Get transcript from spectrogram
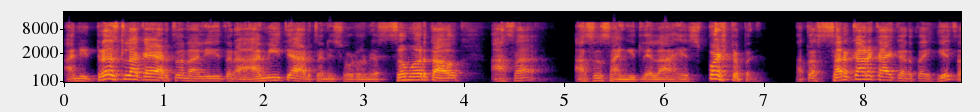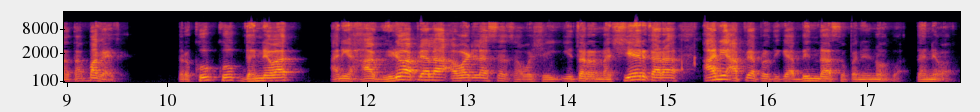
आणि ट्रस्टला काही अडचण आली तर आम्ही त्या अडचणी सोडवण्यास समर्थ आहोत असा असं सांगितलेलं आहे स्पष्टपणे. आता सरकार काय करतं हेच आता बघायचं तर खूप खूप धन्यवाद आणि हा व्हिडिओ आपल्याला आवडला असल्यास अवश्य इतरांना शेअर करा आणि आपल्या प्रतिक्रिया बिंदास्तपणे नोंदवा. धन्यवाद.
